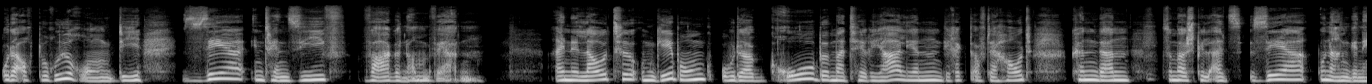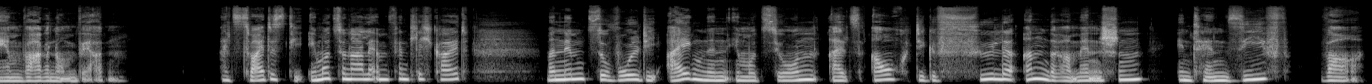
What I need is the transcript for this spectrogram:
oder auch Berührungen, die sehr intensiv wahrgenommen werden. Eine laute Umgebung oder grobe Materialien direkt auf der Haut können dann zum Beispiel als sehr unangenehm wahrgenommen werden. Als zweites die emotionale Empfindlichkeit. Man nimmt sowohl die eigenen Emotionen als auch die Gefühle anderer Menschen intensiv wahr.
